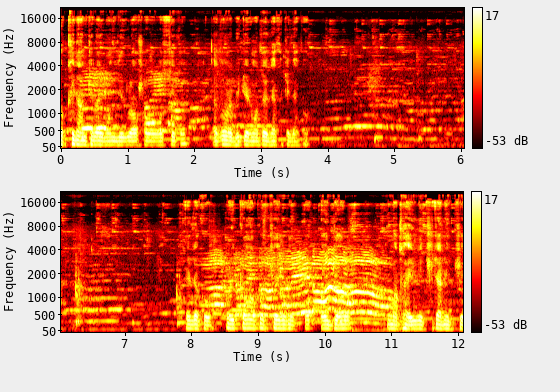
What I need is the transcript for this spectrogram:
দক্ষিণাঞ্চলের মন্দিরগুলো সব অবস্থিত তা তোমরা ভিডিওর মধ্যে দেখাচ্ছি দেখো। এই দেখো, পরিক্রমা করছে এবং ওই জল মাথায় ছিটা নিচ্ছে।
